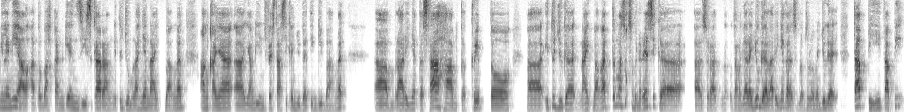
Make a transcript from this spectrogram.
milenial atau bahkan Gen Z sekarang itu jumlahnya naik banget, angkanya uh, yang diinvestasikan juga tinggi banget, uh, larinya ke saham, ke kripto, uh, itu juga naik banget, termasuk sebenarnya sih ke uh, surat utang negara juga, larinya ke sebelum-sebelumnya juga. Tapi tapi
